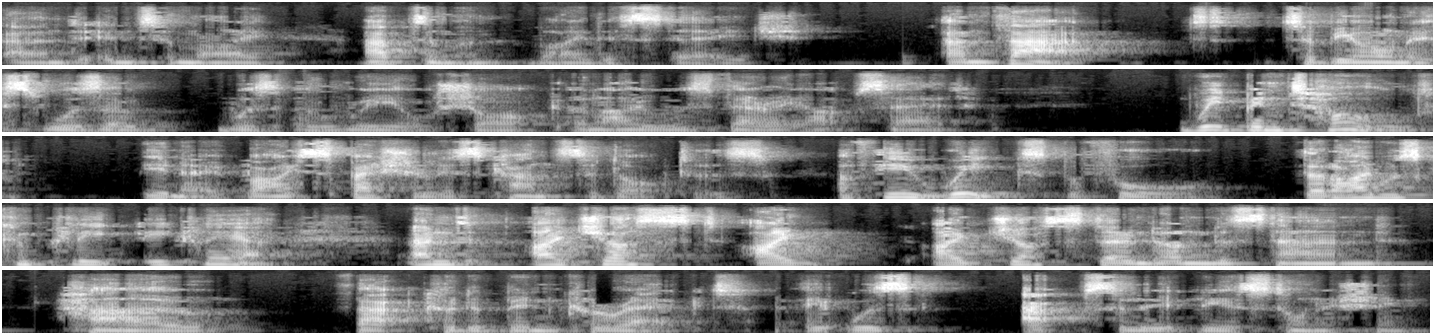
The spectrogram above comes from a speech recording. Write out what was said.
and into my abdomen by this stage. And that to be honest, was a was a real shock, and I was very upset. We'd been told, you know, by specialist cancer doctors a few weeks before that I was completely clear, and I just I I just don't understand how that could have been correct. It was absolutely astonishing.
